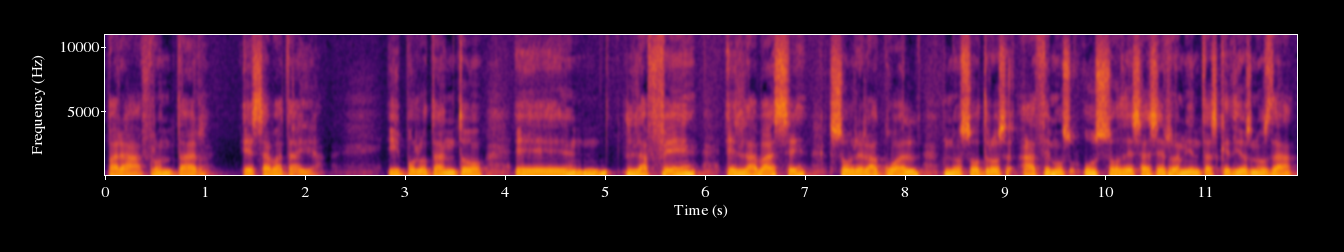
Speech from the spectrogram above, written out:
para afrontar esa batalla y por lo tanto eh, la fe es la base sobre la cual nosotros hacemos uso de esas herramientas que Dios nos da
